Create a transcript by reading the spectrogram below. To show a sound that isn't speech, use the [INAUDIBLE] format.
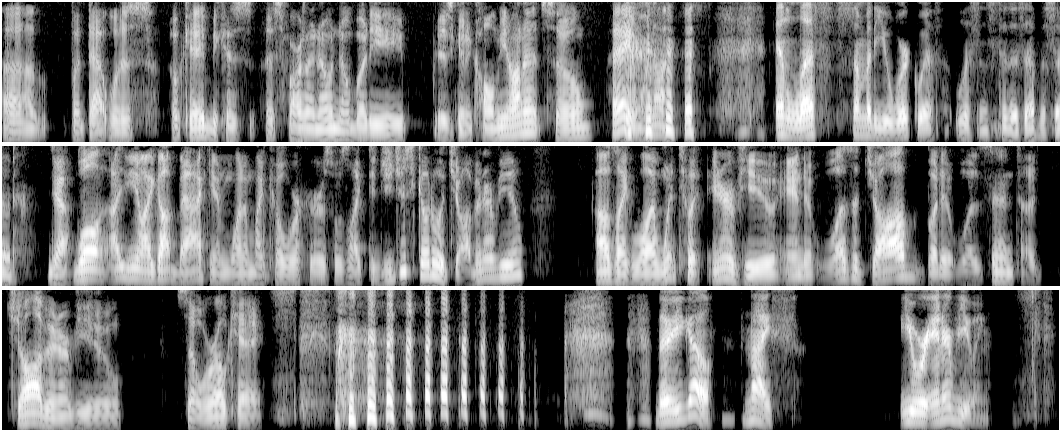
Uh, but that was okay because, as far as I know, nobody is going to call me on it. So hey, why not? [LAUGHS] Unless somebody you work with listens to this episode. yeah. Well, I, you know, I got back and one of my coworkers was like, "Did you just go to a job interview?" I was like, "Well, I went to an interview and it was a job, but it wasn't a job interview, so we're okay." [LAUGHS] there you go. Nice. You were interviewing.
